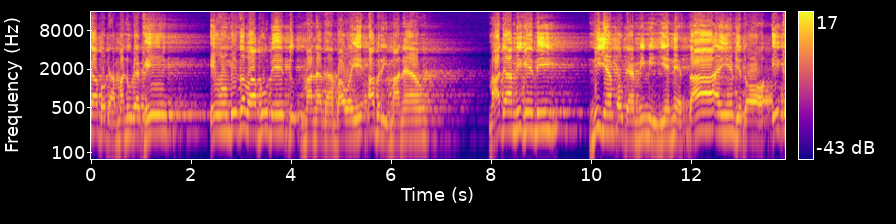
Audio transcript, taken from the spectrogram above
ကဗုဒ္ဓမနုရခေဧဝံပိသဗ္ဗဗုဒေတုမာနတံဘာဝယေအပရိမာဏံမာတာမိခင်သည်နိယံဗုဒ္ဓမိမိယင်နှင့်သာအရင်ဖြစ်သောဧက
